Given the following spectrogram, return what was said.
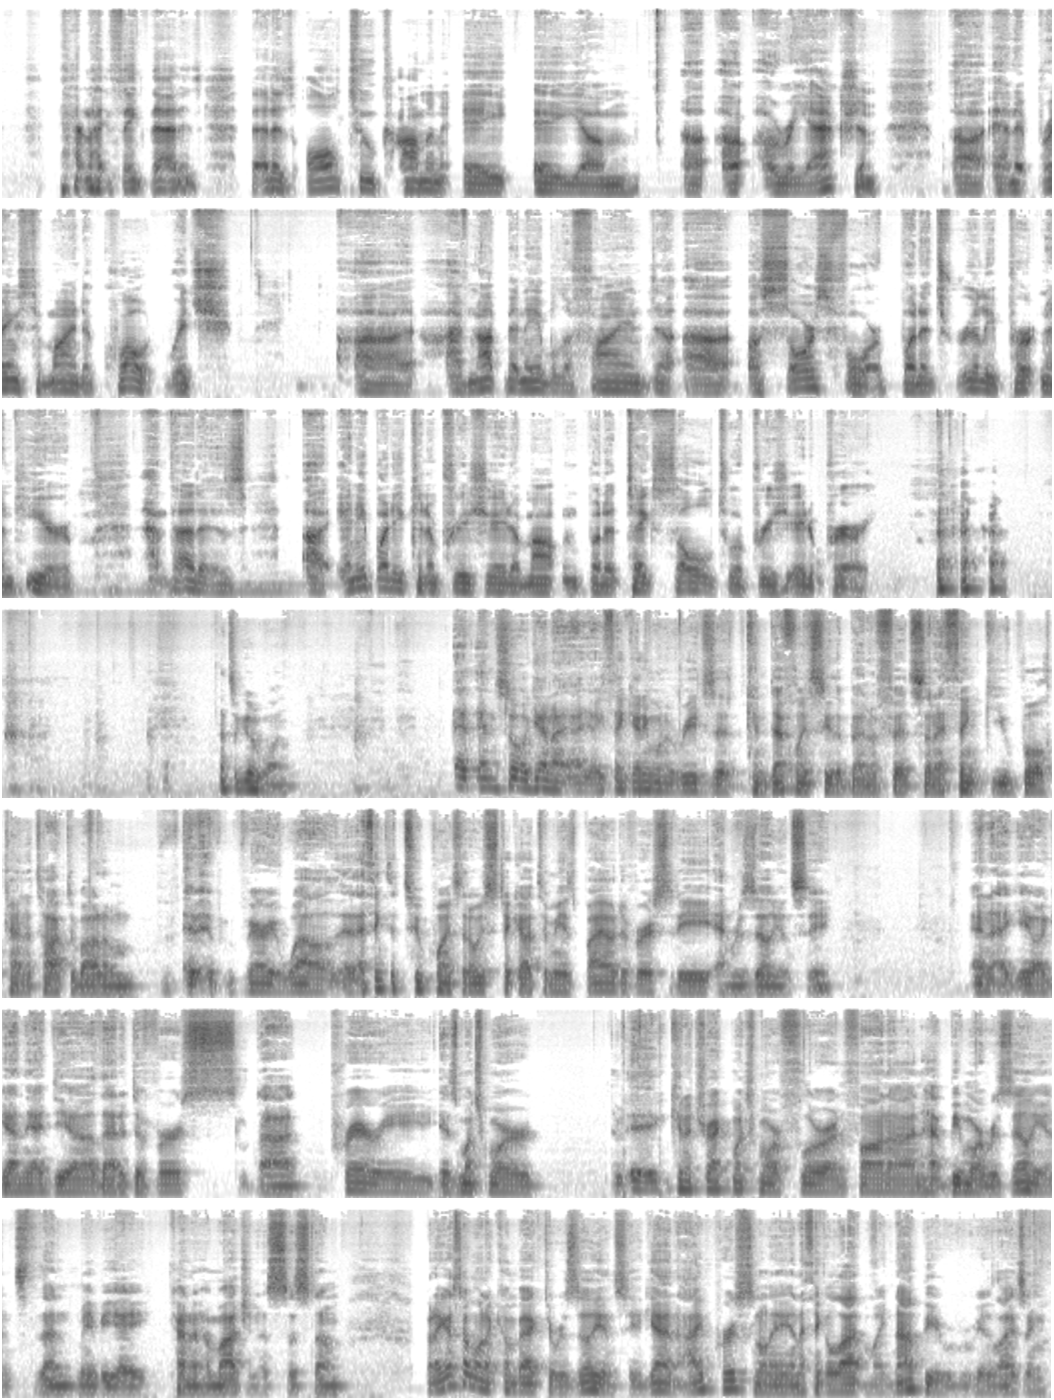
and I think that is that is all too common a a um, a, a, reaction. Uh, and it brings to mind a quote which uh, I've not been able to find uh, a source for, but it's really pertinent here. And that is uh, anybody can appreciate a mountain, but it takes soul to appreciate a prairie. That's a good one and, and, so again, I, I, think anyone who reads it can definitely see the benefits, and I think you both kind of talked about them eh, eh, very well. I think the two points that always stick out to me is biodiversity and resiliency. And uh, you know, again, the idea that a diverse uh, prairie is much more it can attract much more flora and fauna and have, be more resilient than maybe a kind of homogenous system. But I guess I want to come back to resiliency again. I personally, and I think a lot might not be realizing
